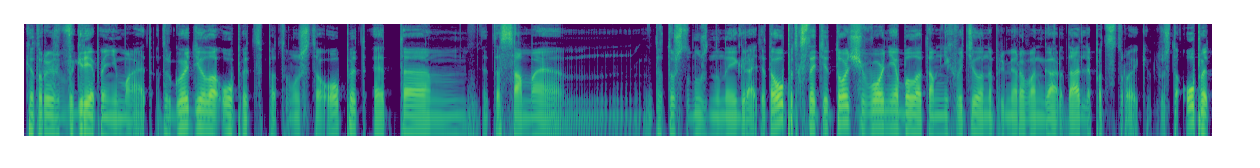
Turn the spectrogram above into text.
который в игре понимает, а другое дело опыт, потому что опыт это, это самое, это то, что нужно наиграть. Это опыт, кстати, то, чего не было, там не хватило, например, авангард, да, для подстройки, потому что опыт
